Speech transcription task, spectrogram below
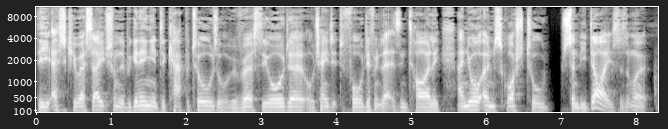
the SQSH from the beginning into capitals or reverse the order or change it to four different letters entirely. And your unsquash tool suddenly dies, doesn't work.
